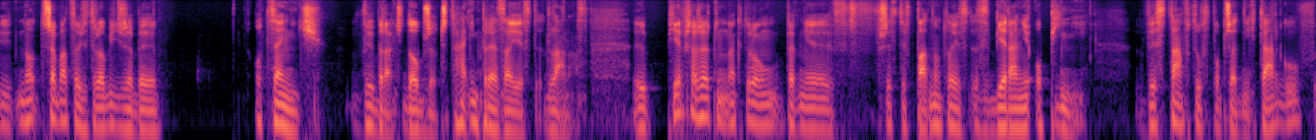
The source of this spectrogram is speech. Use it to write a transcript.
y, no, trzeba coś zrobić, żeby ocenić, wybrać dobrze, czy ta impreza jest dla nas. Y, pierwsza rzecz, na którą pewnie wszyscy wpadną, to jest zbieranie opinii wystawców z poprzednich targów,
